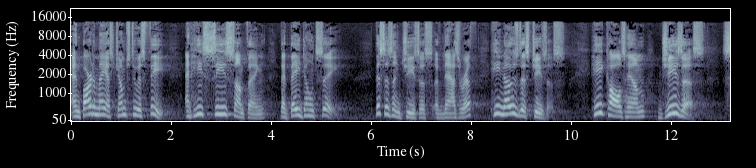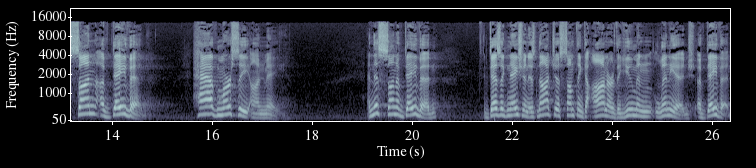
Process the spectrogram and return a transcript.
And Bartimaeus jumps to his feet and he sees something that they don't see. This isn't Jesus of Nazareth. He knows this Jesus. He calls him Jesus, Son of David. Have mercy on me. And this Son of David designation is not just something to honor the human lineage of David,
